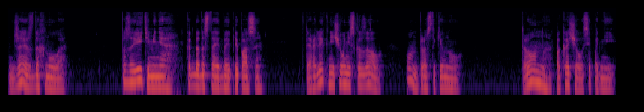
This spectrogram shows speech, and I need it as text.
Джая вздохнула. Позовите меня, когда доставят боеприпасы. Терлек ничего не сказал, он просто кивнул. Трон покачивался под ней.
